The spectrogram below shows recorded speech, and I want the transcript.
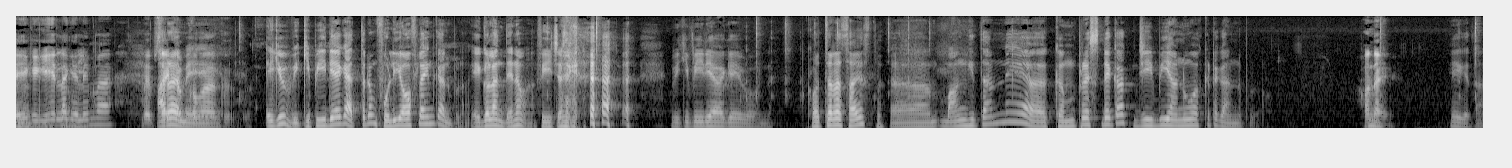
ඒක ගිහිල්ල ගෙලින්ම අර මේ ඒක විකිපීඩියක ඇත්තරම් ෆුලි ඕෆ්ලයින් කන් පුල ඒගොලන් දෙනවා ෆීචර විකිපීඩිය වගේ ඕන්න. කොච්චර සයිස්ද මං හිතන්නේ කම්ප්‍රෙස් දෙකක් ජීබ අනුවක්කට ගන්න පුළ හොඳයි. ඒකතා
